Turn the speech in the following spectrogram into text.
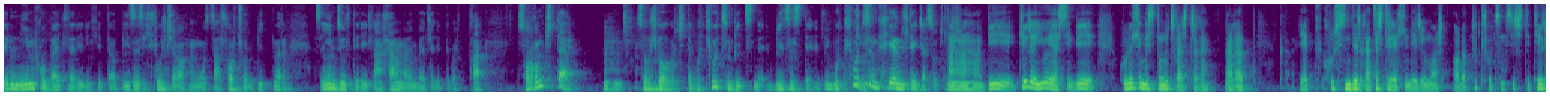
ер нь иймэрхүү байдлаар ерөнхийдөө бизнес эхлүүлж байгаа хүмүүс залуучууд бид нар бас ийм зүйл дээр илүү анхаармаар юм байлаа гэдэг утгаар сургамжтай зөвлөгөө өгөөч тэр бүтлгүүцсэн бизнес бизнес дээр би бүтлгүүцсэн гэхээр нь л тэгж асууж байгаа. Аа би тэр юу яасан би хүрээлэнгээс дөнгөж гарч байгаа. Гараад яг хөрсөн дээр газар тариалан дээр юм ороод бүтлгүүцсэн гэсэн шүү дээ. Тэр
